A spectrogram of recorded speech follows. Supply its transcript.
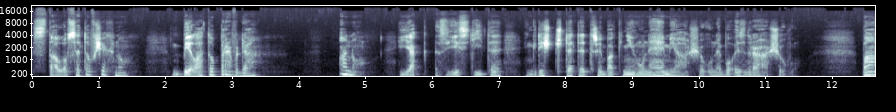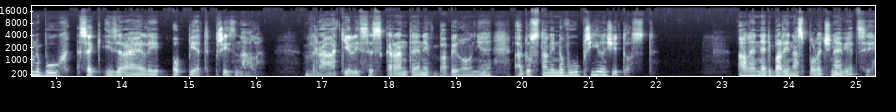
Stalo se to všechno? Byla to pravda? Ano, jak zjistíte, když čtete třeba knihu Nehemiášovu nebo Ezdrášovu. Pán Bůh se k Izraeli opět přiznal. Vrátili se z karantény v Babyloně a dostali novou příležitost. Ale nedbali na společné věci.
